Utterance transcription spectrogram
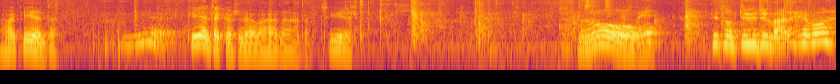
Vähän kieltä. Kieltäkö sinä vähän näytät? Sieltä. No. Nyt on tyytyväinen hevonen.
